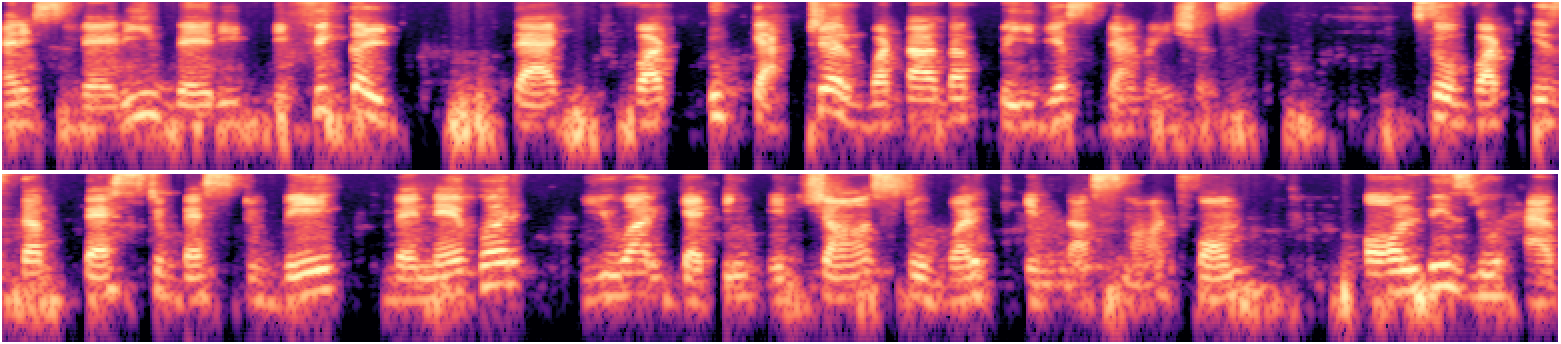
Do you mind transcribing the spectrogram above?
and it's very, very difficult that what to capture what are the previous dimensions. So what is the best, best way whenever you are getting a chance to work in the smart form, always you have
